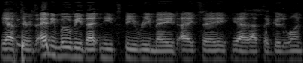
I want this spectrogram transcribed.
Yeah, if there's any movie that needs to be remade, I'd say yeah, that's a good one.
